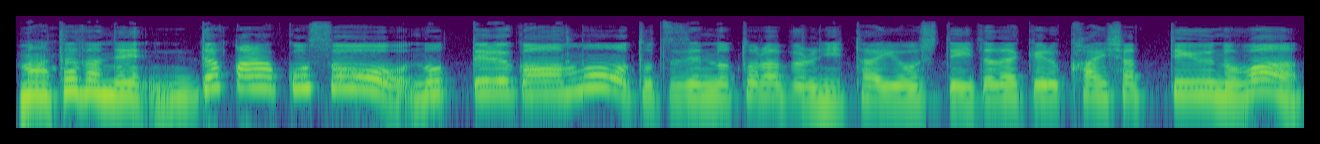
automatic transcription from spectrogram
まあただねだからこそ乗ってる側も突然のトラブルに対応していただける会社っていうのは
